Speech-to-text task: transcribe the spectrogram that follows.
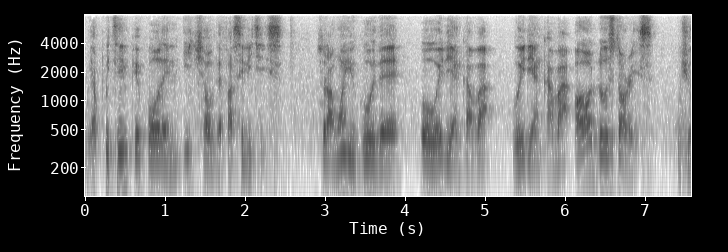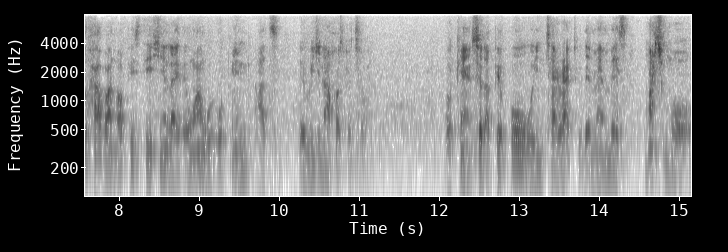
We are putting people in each of the facilities so that when you go there, oh, where and cover, where and cover, all those stories, we should have an office station like the one we opened at the regional hospital. Okay, so that people will interact with the members much more.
